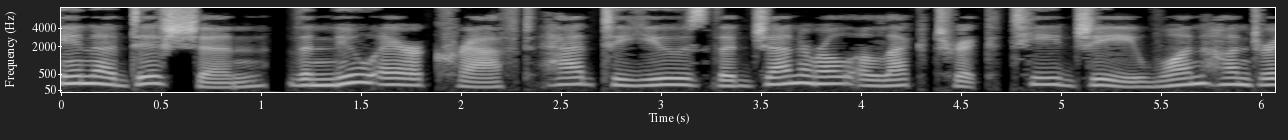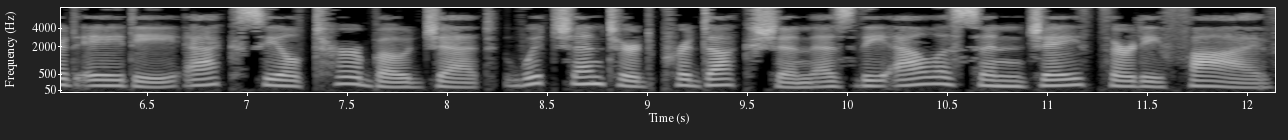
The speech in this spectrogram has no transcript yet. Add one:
In addition, the new aircraft had to use the General Electric TG-180 axial turbojet which entered production as the Allison J-35.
